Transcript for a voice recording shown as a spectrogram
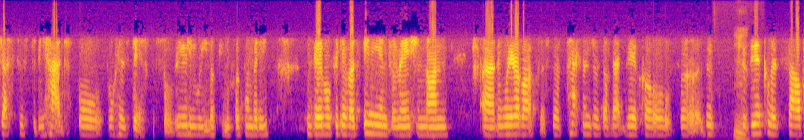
justice to be had for, for his death. So really we're looking for somebody who's able to give us any information on uh, the whereabouts of the passengers of that vehicle, the, the, mm. the vehicle itself,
